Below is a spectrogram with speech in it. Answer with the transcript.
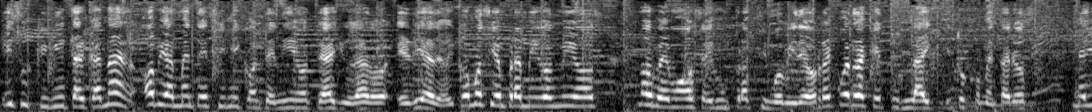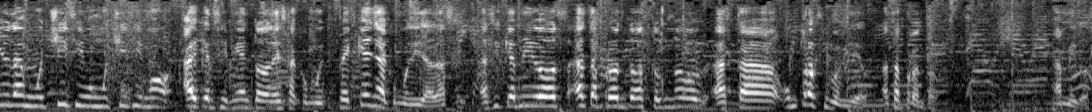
y suscribirte al canal. Obviamente si mi contenido te ha ayudado el día de hoy. Como siempre amigos míos, nos vemos en un próximo video. Recuerda que tus likes y tus comentarios me ayudan muchísimo, muchísimo al crecimiento de esta pequeña comunidad. Así, que amigos, hasta pronto, hasta un, nuevo, hasta un próximo video. Hasta pronto. Amigos.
